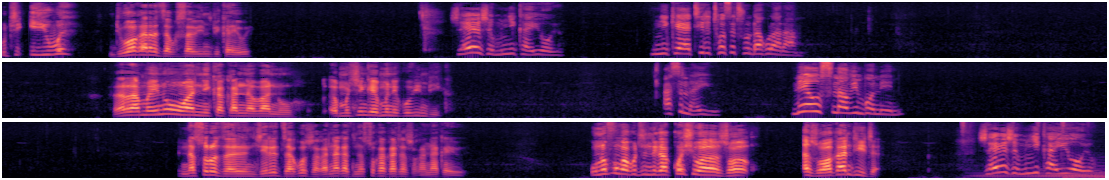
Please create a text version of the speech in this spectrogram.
kuti iwe ndiwe wakaratidza kusavimbika iwe. Zvaive zvemunyika iyoyo. Munyika yatiri tose tinoda kurarama. Raramo inowanika kana vanhu eh, muchinge mune kuvimbika? Asi nhaiwe neye usina uvimbo neni. Ndinasorodza njere dzako zvakanaka dzinasokakata zvakanaka iwe. Unofunga kuti ndingakoshiwa zva- zvawakandiita zvaive zvemunyika iyoyo.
